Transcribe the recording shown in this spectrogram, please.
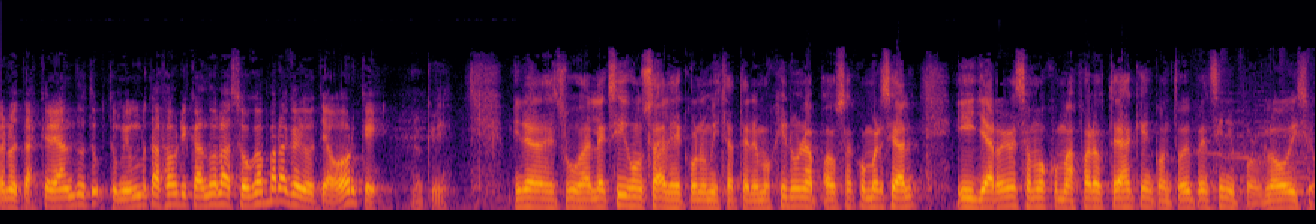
bueno, estás creando, tú, mismo estás fabricando la soga para que yo te ahorque. Okay. Mira, Jesús Alexis González, economista, tenemos que ir a una pausa comercial y ya regresamos con más para ustedes aquí en Control y Pensini por Globovisión.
